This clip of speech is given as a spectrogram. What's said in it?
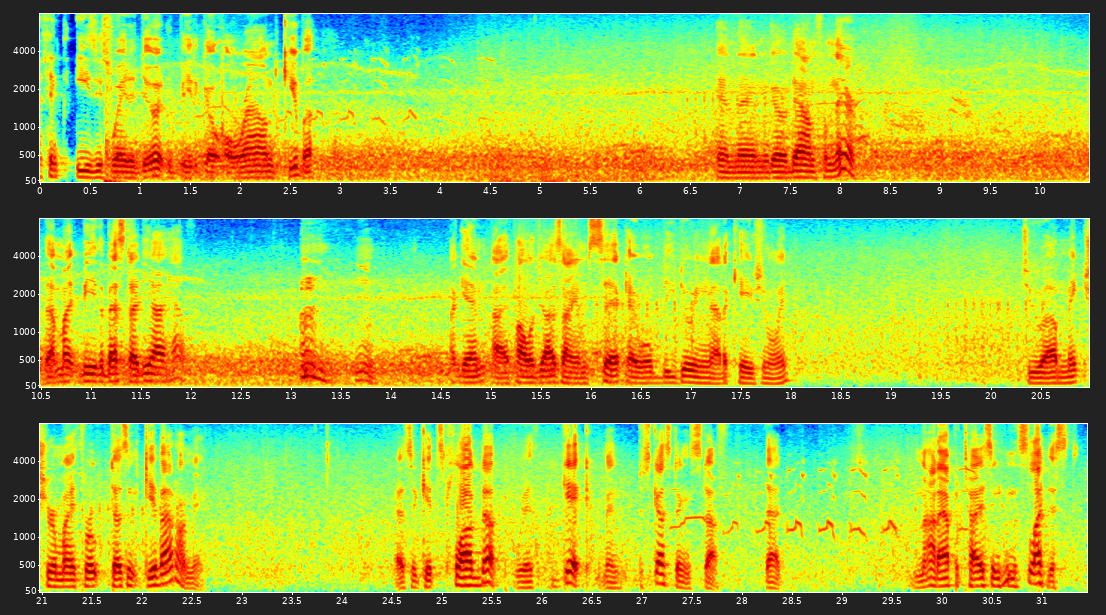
I think the easiest way to do it would be to go around Cuba. And then go down from there. That might be the best idea I have. hmm. Again, I apologize. I am sick. I will be doing that occasionally. To uh, make sure my throat doesn't give out on me. As it gets clogged up with gick and disgusting stuff that not appetizing in the slightest.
